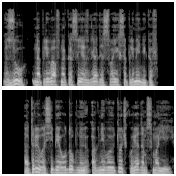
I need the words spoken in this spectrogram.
Зу, наплевав на косые взгляды своих соплеменников, отрыла себе удобную огневую точку рядом с моей.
